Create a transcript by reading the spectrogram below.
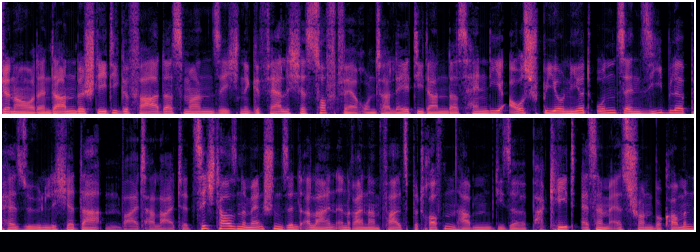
Genau, denn dann besteht die Gefahr, dass man sich eine gefährliche Software runterlädt, die dann das Handy ausspioniert und sensible persönliche Daten weiterleitet. Zigtausende Menschen sind allein in Rheinland-Pfalz betroffen, haben diese Paket-SMS schon bekommen.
